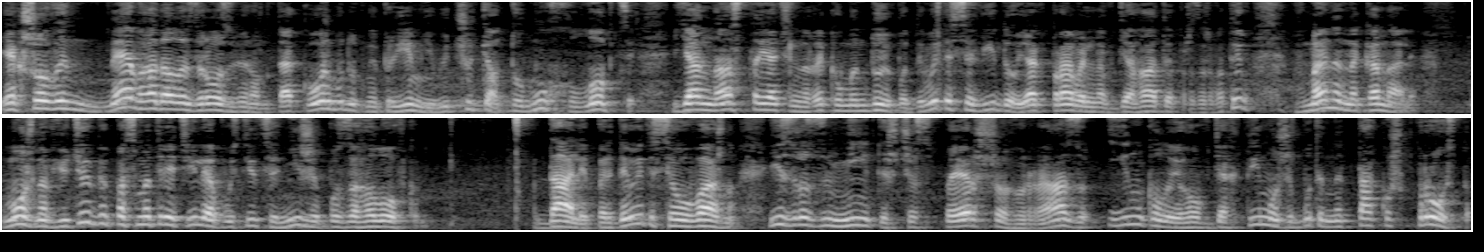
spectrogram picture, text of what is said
Якщо ви не вгадали з розміром, також будуть неприємні відчуття. Тому, хлопці, я настоятельно рекомендую подивитися відео, як правильно вдягати презерватив в мене на каналі. Можно в YouTube посмотреть или опуститься ниже по заголовкам. Далі передивитися уважно і зрозуміти, що з першого разу інколи його вдягти може бути не також просто.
